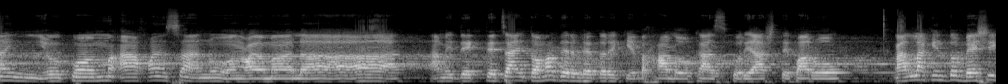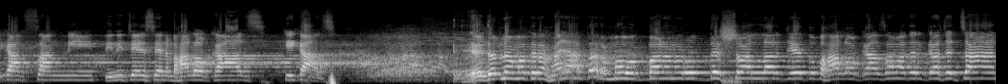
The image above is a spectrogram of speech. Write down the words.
আইয়ুকুম আহসানু আমালা। আমি দেখতে চাই তোমাদের ভেতরে কে ভালো কাজ করে আসতে পারো। আল্লাহ কিন্তু বেশি কাজ চাননি, তিনি চেয়েছেন ভালো কাজ। কি কাজ? এই জন্য আমাদের হায়াত আর মৌত বানানোর উদ্দেশ্য আল্লাহর যেহেতু ভালো কাজ আমাদের কাছে চান।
